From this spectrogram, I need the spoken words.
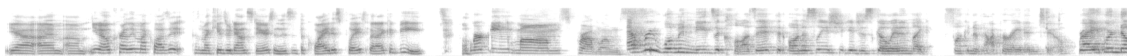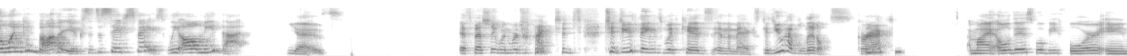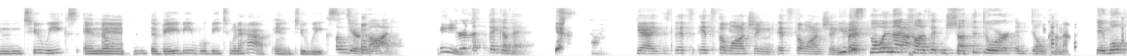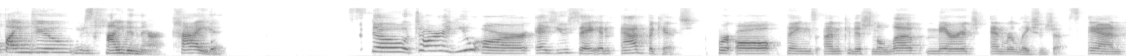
yeah, I'm um, you know, currently in my closet because my kids are downstairs and this is the quietest place that I could be. So. Working moms problems. Every woman needs a closet that honestly she could just go in and like fucking evaporate into, right? Where no one can bother you because it's a safe space. We all need that. Yes especially when we're trying to to do things with kids in the mix because you have littles correct? My oldest will be four in two weeks and oh. then oh. the baby will be two and a half in two weeks. Oh dear so, god. Hey. you're in the thick of it. Yeah yeah it's, it's it's the launching it's the launching you but, just go in that uh, closet and shut the door and don't come out. They won't find you. You just hide in there. Hide so, Tara, you are, as you say, an advocate for all things unconditional love, marriage, and relationships. And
